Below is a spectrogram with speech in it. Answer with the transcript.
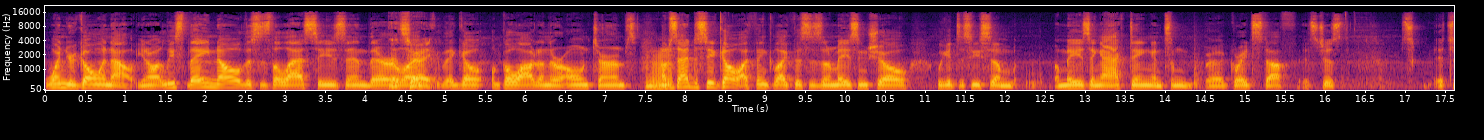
when you're going out. You know, at least they know this is the last season. They're That's like right. they go go out on their own terms. Mm-hmm. I'm sad to see it go. I think like this is an amazing show. We get to see some amazing acting and some uh, great stuff. It's just it's it's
